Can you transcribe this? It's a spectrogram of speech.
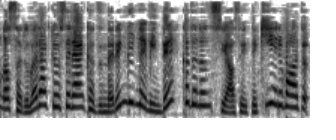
ona sarılarak gösteren kadınların gündeminde kadının siyasetteki yeri vardı.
